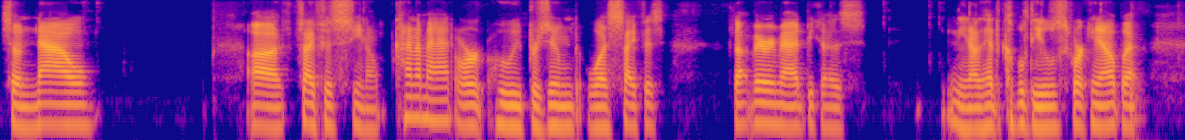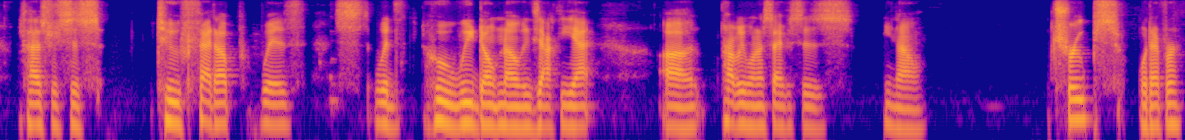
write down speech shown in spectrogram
So now, uh, Cyphus, you know, kind of mad, or who we presumed was Cyphus, got very mad because, you know, they had a couple deals working out, but Cyphus was just too fed up with with who we don't know exactly yet. Uh, probably one of Cyphus's, you know, troops, whatever.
